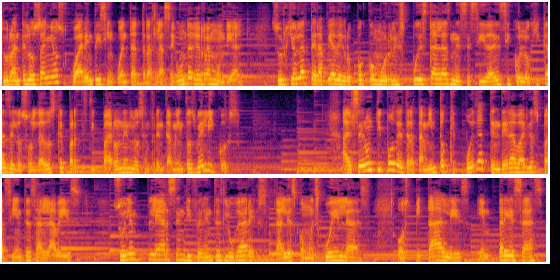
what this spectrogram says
Durante los años 40 y 50 tras la Segunda Guerra Mundial, surgió la terapia de grupo como respuesta a las necesidades psicológicas de los soldados que participaron en los enfrentamientos bélicos. Al ser un tipo de tratamiento que puede atender a varios pacientes a la vez, suele emplearse en diferentes lugares, tales como escuelas, hospitales, empresas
